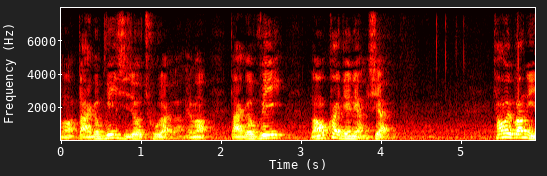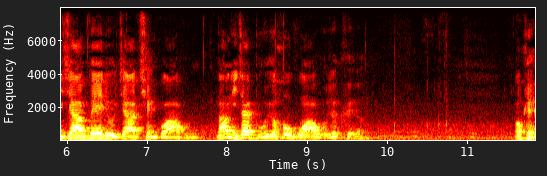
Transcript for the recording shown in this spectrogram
啊，打个 V 其实就出来了，有没有？打个 V，然后快点两下，它会帮你加 value 加前刮弧，然后你再补一个后刮弧就可以了。OK，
